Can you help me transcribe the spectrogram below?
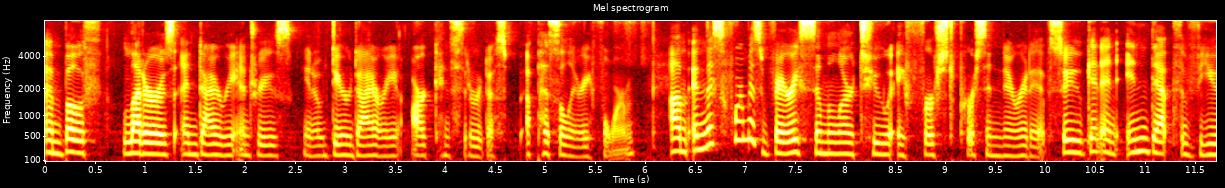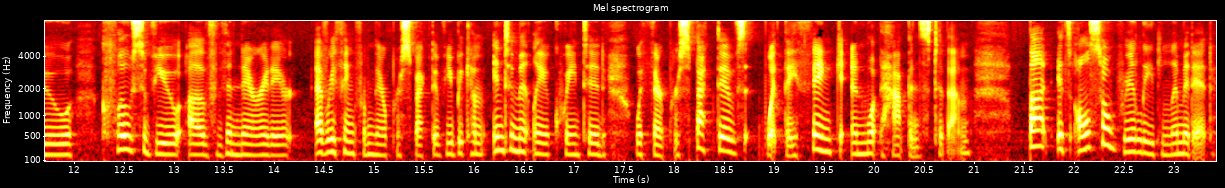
And both letters and diary entries, you know, Dear Diary, are considered a epistolary form. Um, and this form is very similar to a first person narrative. So you get an in depth view, close view of the narrator, everything from their perspective. You become intimately acquainted with their perspectives, what they think, and what happens to them but it's also really limited.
